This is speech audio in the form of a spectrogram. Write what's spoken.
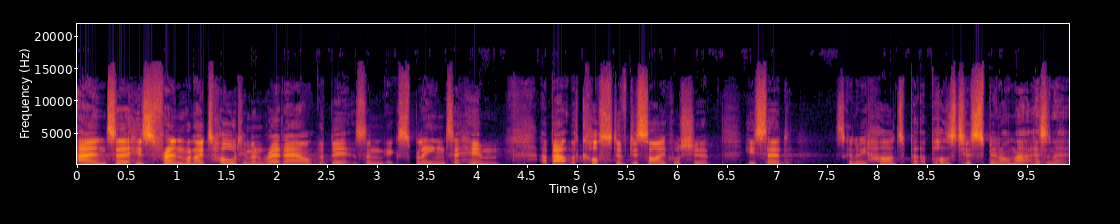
And uh, his friend, when I told him and read out the bits and explained to him about the cost of discipleship, he said, It's going to be hard to put a positive spin on that, isn't it?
